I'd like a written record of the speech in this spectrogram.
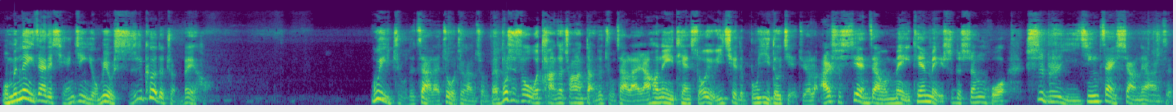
我们内在的前进有没有时刻的准备好？为主的再来做这样准备，不是说我躺在床上等着主再来，然后那一天所有一切的不易都解决了，而是现在我每天每时的生活是不是已经在像那样子，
